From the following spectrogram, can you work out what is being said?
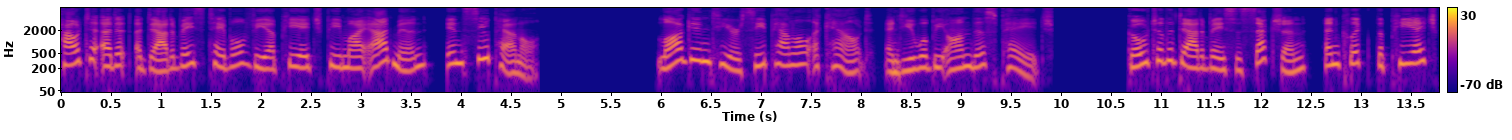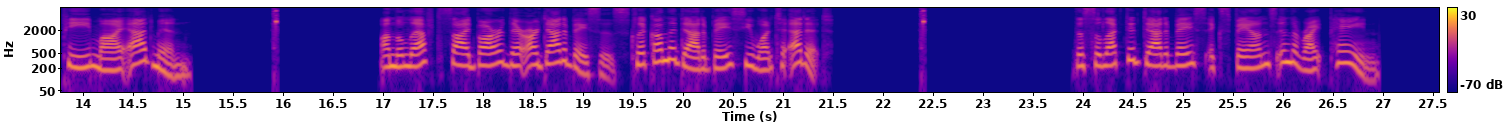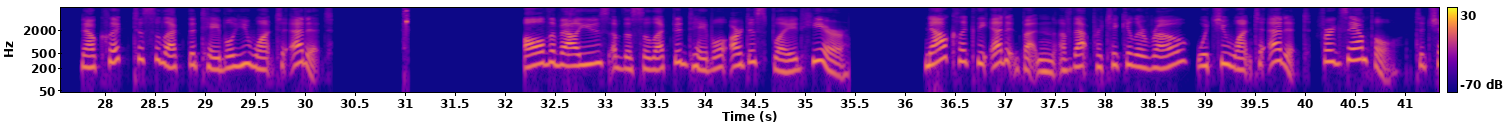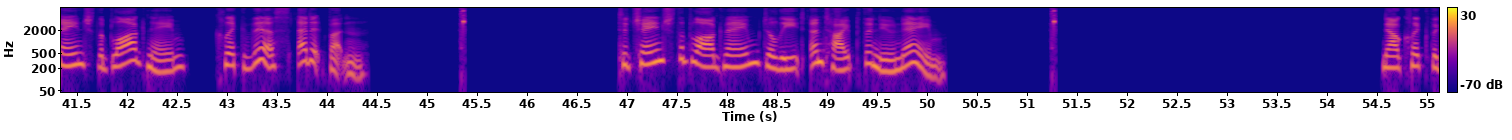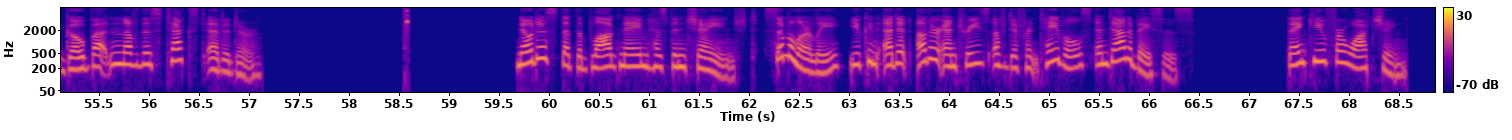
How to edit a database table via phpMyAdmin in cPanel. Log into your cPanel account and you will be on this page. Go to the Databases section and click the phpMyAdmin. On the left sidebar, there are databases. Click on the database you want to edit. The selected database expands in the right pane. Now click to select the table you want to edit. All the values of the selected table are displayed here. Now click the Edit button of that particular row which you want to edit. For example, to change the blog name, click this Edit button. To change the blog name, delete and type the new name. Now click the Go button of this text editor. Notice that the blog name has been changed. Similarly, you can edit other entries of different tables and databases. Thank you for watching.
